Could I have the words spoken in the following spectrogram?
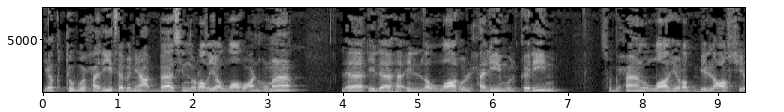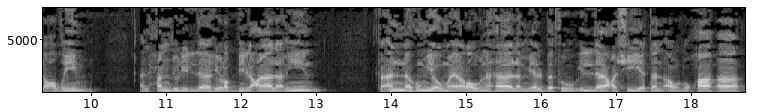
يكتب حديث ابن عباس رضي الله عنهما لا إله إلا الله الحليم الكريم سبحان الله رب العرش العظيم الحمد لله رب العالمين كأنهم يوم يرونها لم يلبثوا إلا عشية أو ضحاها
